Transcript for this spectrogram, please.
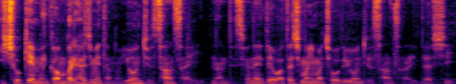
一生懸命頑張り始めたの43歳なんですよね。で私も今ちょうど43歳だし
